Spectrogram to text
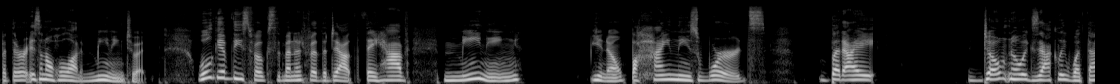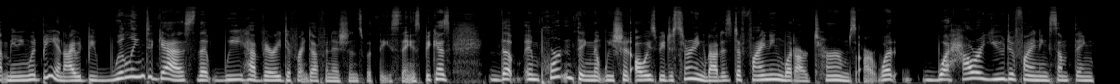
but there isn't a whole lot of meaning to it. We'll give these folks the benefit of the doubt that they have meaning, you know, behind these words. But I don't know exactly what that meaning would be. And I would be willing to guess that we have very different definitions with these things because the important thing that we should always be discerning about is defining what our terms are. What, what, how are you defining something?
